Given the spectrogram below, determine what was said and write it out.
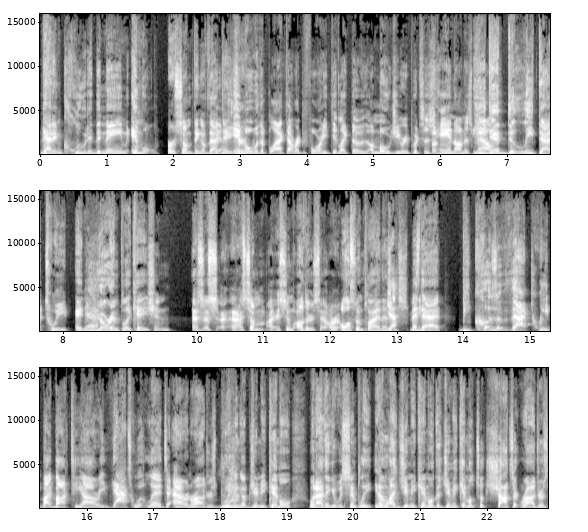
that included the name Immel or something of that Yeah, nature. Immel with it blacked out right before, and he did like the emoji where he puts his hand on his mouth. he did delete that tweet, and Yeah. your implication, as as- uh, some I assume others are also implying this, Yes, is that because of that tweet by Bakhtiari, that's what led to Aaron Rodgers bringing up Jimmy Kimmel. When I think it was simply he don't like Jimmy Kimmel because Jimmy Kimmel took shots at Rodgers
